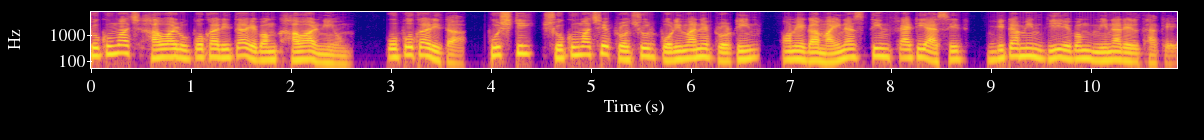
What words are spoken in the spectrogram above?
শুকুমাছ খাওয়ার উপকারিতা এবং খাওয়ার নিয়ম। উপকারিতা, পুষ্টি শুকুমাছে প্রচুর পরিমাণে প্রোটিন, ওমেগা মাইনাস তিন ফ্যাটি অ্যাসিড, ভিটামিন ডি এবং মিনারেল থাকে।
